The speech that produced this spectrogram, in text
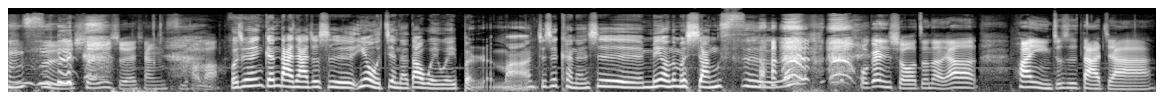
似，神韵十分相似，好不好？我这边跟大家就是因为我见得到维维本人嘛，就是可能是没有那么相似。我跟你说，真的要欢迎，就是大家。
